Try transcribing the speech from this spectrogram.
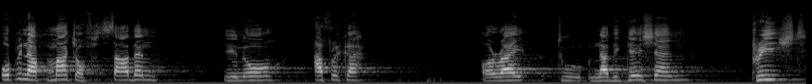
Opened up much of southern, you know, Africa, all right, to navigation, preached,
